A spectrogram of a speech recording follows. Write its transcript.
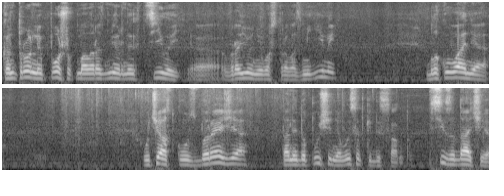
контрольний пошук малорозмірних цілей е, в районі острова Зміїний, блокування участку узбережжя та недопущення висадки десанту. Всі задачі,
